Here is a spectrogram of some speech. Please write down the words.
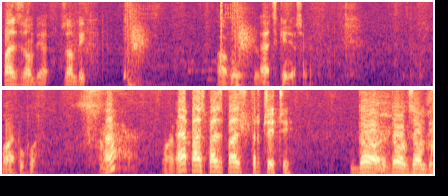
Pazi zombija, zombi. A, dobro. E, skinio sam ga. Moja je pukla. A? Moja je E, pazi, pazi, pazi, trčeći. Do, dog zombi.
